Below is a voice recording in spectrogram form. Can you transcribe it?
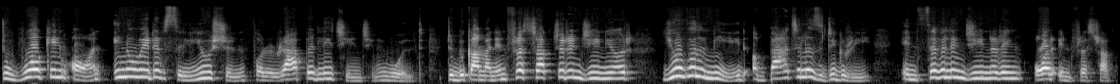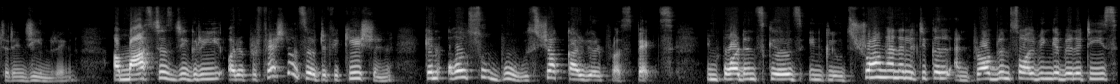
to working on innovative solutions for a rapidly changing world. To become an infrastructure engineer, you will need a bachelor's degree in civil engineering or infrastructure engineering. A master's degree or a professional certification can also boost your career prospects. Important skills include strong analytical and problem solving abilities,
